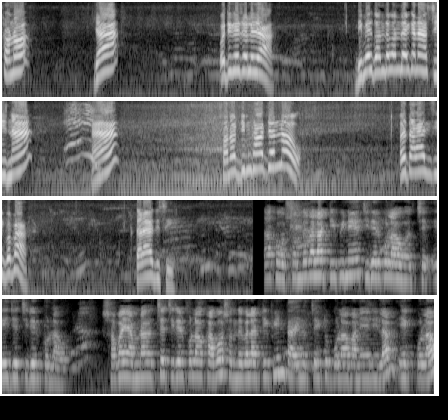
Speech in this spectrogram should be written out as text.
শোনো। যা। ওইদিকে চলে যা। ডিমের গন্ধ গন্ধ এখানে আসছিস না? হ্যাঁ? সনর ডিম খাওয়ার জন্য? ওই তাড়া দিছি, বাবা। তাড়া দিছি। দেখো সন্ধ্যেবেলা টিফিনে চিড়ের পোলাও হচ্ছে। এই যে চিড়ের পোলাও। সবাই আমরা হচ্ছে চিড়ের পোলাও খাব সন্ধ্যেবেলার টিফিন, তাই হচ্ছে একটু পোলাও বানিয়ে নিলাম, এক পোলাও।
